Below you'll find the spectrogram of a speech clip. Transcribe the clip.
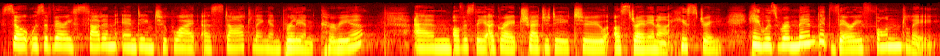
So it was a very sudden ending to quite a startling and brilliant career and obviously a great tragedy to Australian art history. He was remembered very fondly,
